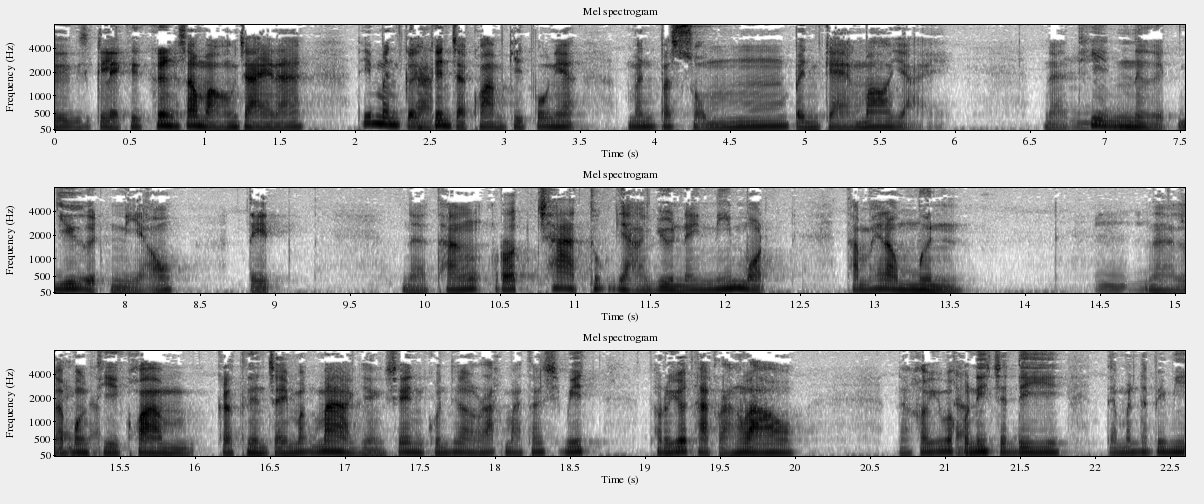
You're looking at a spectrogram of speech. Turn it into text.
ือกิเลสคือเครื่องเศร้าหมองของใจนะ ที่มันเกิดครับขึ้นจากความคิดพวกเนี้ยมันผสมเป็นแกงหม้อใหญ่นะที่หนืดยืดเหนียวติดนะทั้งรสชาติทุกอย่างอยู่ในนี้หมดทำให้เรามึนอืม นะแล้วใช่บางครับทีความกระเทือนใจมากๆ อย่างเช่น คนที่เรารักมาทั้งชีวิต ทรยศหักหลังเรานะเขาคิดว่าคนนี้จะดี แต่มันดันไปมี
